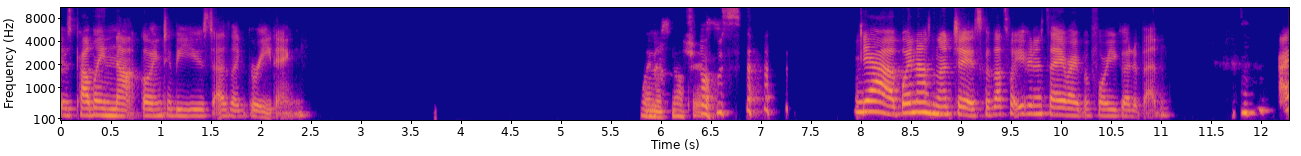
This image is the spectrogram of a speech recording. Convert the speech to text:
is probably not going to be used as a greeting? Buenas noches. Yeah, buenas noches, because that's what you're going to say right before you go to bed. Okay.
